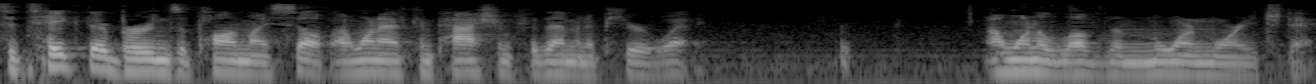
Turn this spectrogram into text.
to take their burdens upon myself. I want to have compassion for them in a pure way. I want to love them more and more each day.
